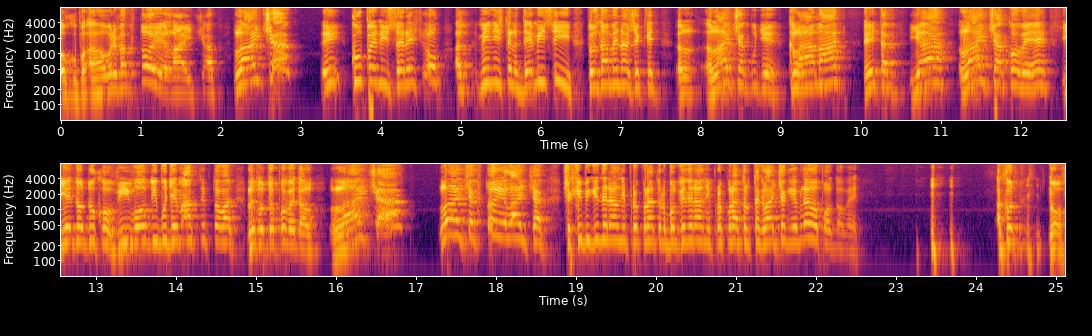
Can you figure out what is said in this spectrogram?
okupovaný. A hovorím, a kto je Lajčak? Lajčak? Ej, kúpený Serešom a minister demisí. To znamená, že keď Lajčak bude klamať, hej, tak ja Lajčakové jednoducho vývody budem akceptovať, lebo to povedal Lajčak. Lajčak, kto je Lajčak? Však keby generálny prokurátor bol generálny prokurátor, tak Lajčak je v Leopoldove. Ako, no,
